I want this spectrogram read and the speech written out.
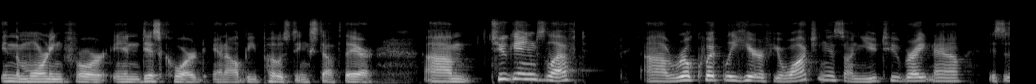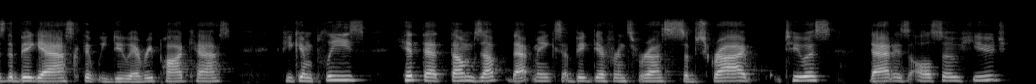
in the morning for in Discord, and I'll be posting stuff there. Um, two games left. Uh, real quickly here, if you're watching this on YouTube right now, this is the big ask that we do every podcast. If you can please hit that thumbs up, that makes a big difference for us. Subscribe to us, that is also huge.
